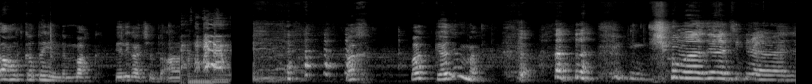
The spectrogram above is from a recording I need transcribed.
alt kata indim bak. Delik açıldı. Ana. Bak, gördün mü? Şu malzeme çıkıyor bence.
